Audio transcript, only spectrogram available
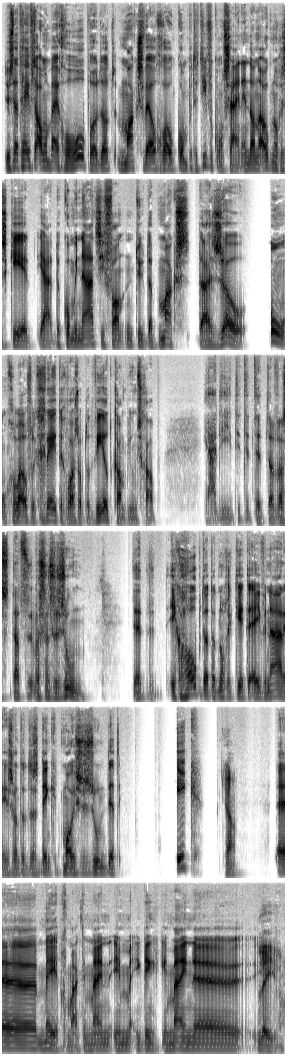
Dus dat heeft er allemaal bij geholpen dat Max wel gewoon competitiever kon zijn. En dan ook nog eens een keer ja, de combinatie van natuurlijk dat Max daar zo ongelooflijk gretig was op dat wereldkampioenschap. Ja, die, die- die- dat, dat, was, dat was een seizoen. Ik hoop dat het nog een keer te evenaren is. Want dat is denk ik het mooiste seizoen dat ik Ja. eh, mee heb gemaakt. In mijn, in, ik denk in mijn, eh, Leven.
